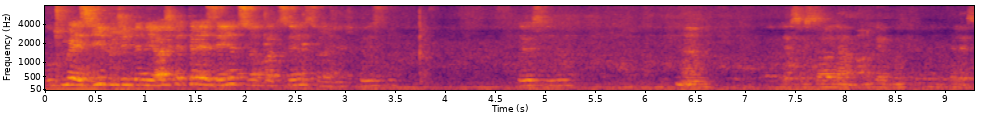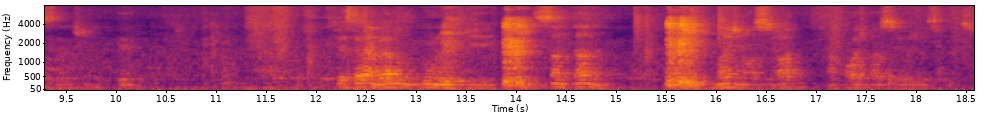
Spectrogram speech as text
o último exílio de Daniel, acho que é 300, né, 400 antes de Cristo. Exílio. É. Essa história da manga é muito interessante. né? Porque fez até lembrar de um- de um livro de Santana, Mãe de Nossa Senhora, Após Nosso Senhor Jesus Cristo.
